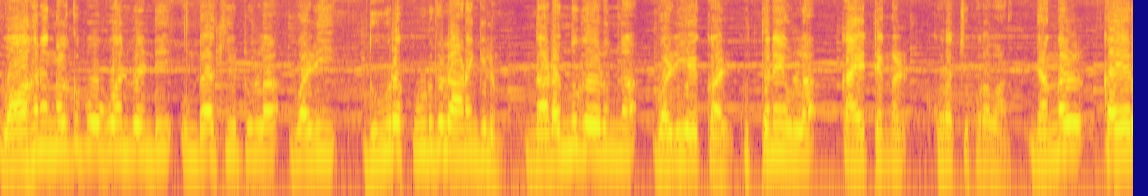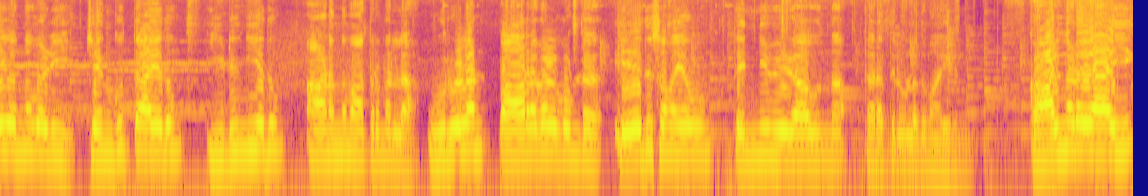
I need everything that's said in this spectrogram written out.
വാഹനങ്ങൾക്ക് പോകുവാൻ വേണ്ടി ഉണ്ടാക്കിയിട്ടുള്ള വഴി ദൂരെ കൂടുതലാണെങ്കിലും നടന്നു കയറുന്ന വഴിയേക്കാൾ കുത്തനെയുള്ള കയറ്റങ്ങൾ കുറച്ചു കുറവാണ്. ഞങ്ങൾ കയറി വന്ന വഴി ചെങ്കുത്തായതും ഇടുങ്ങിയതും ആണെന്ന് മാത്രമല്ല ഉരുളൻ പാറകൾ കൊണ്ട് ഏതു സമയവും തെന്നി വീഴാവുന്ന തരത്തിലുള്ളതുമായിരുന്നു. കാൽനടയായി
